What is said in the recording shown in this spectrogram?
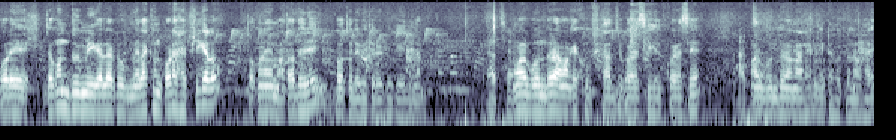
পরে যখন দুই মিনিট গেল একটু মেলাক্ষণ পরে হাঁপসি গেল তখন আমি মাথা ধরেই বোতলের ভিতরে ঢুকিয়ে দিলাম। আচ্ছা। আমার বন্ধুরা আমাকে খুব সাহায্য করেছে হেল্প করেছে। আচ্ছা। আমার বন্ধুরা না থাকলে এটা হতো না ভাই।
